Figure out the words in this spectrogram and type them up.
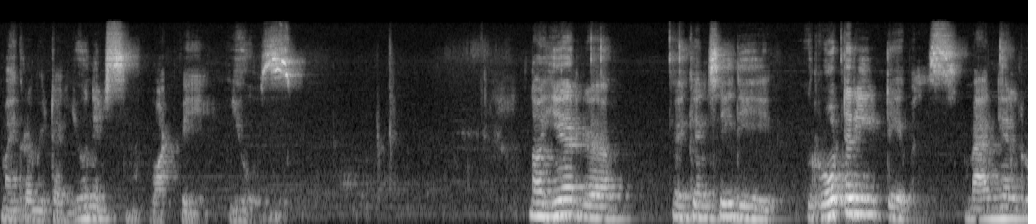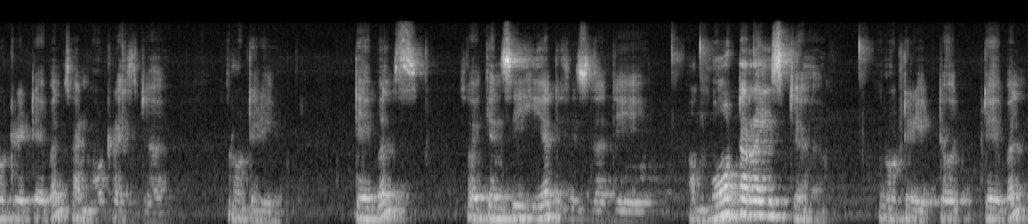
micrometer units what we use. Now here uh, we can see the rotary tables, manual rotary tables and motorized uh, rotary tables. So you can see here this is the, motorized uh, rotary table.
